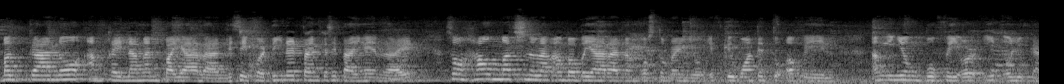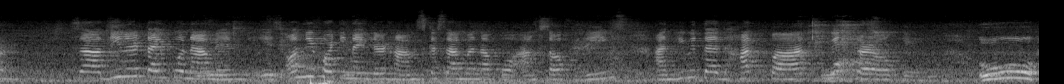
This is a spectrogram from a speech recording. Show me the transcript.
magkano ang kailangan bayaran? Let's say for dinner time kasi tayo ngayon, right? So, how much na lang ang babayaran ng customer nyo if they wanted to avail ang inyong buffet or eat all you can? Sa dinner time po namin is only 49 dirhams kasama na po ang soft drinks, unlimited hot pot with karaoke. Oo!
